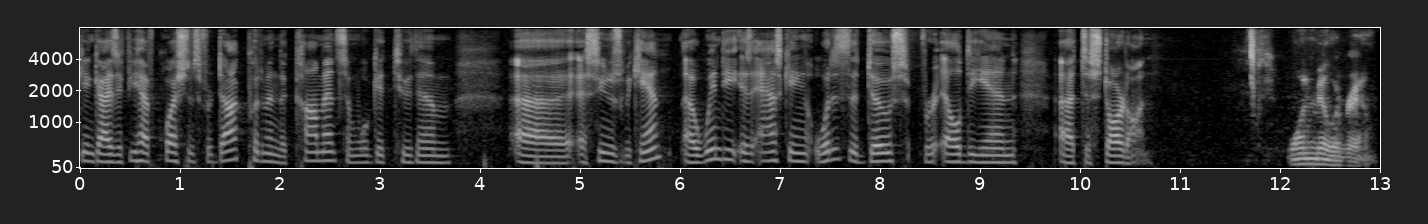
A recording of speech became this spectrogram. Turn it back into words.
Again, guys, if you have questions for Doc, put them in the comments, and we'll get to them uh, as soon as we can. Uh, Wendy is asking, what is the dose for LDN uh, to start on? One milligram,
